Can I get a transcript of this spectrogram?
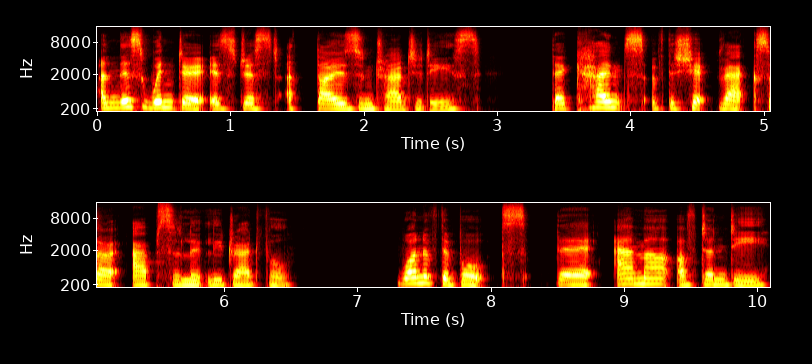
And this winter is just a thousand tragedies. The accounts of the shipwrecks are absolutely dreadful. One of the boats, the Emma of Dundee,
